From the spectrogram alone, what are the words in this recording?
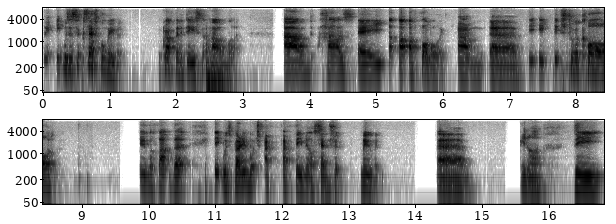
it, was a successful movie. The craft made a decent amount of money and has a a, a following and um it, it, it struck a chord in the fact that it was very much a, a female centric movie. Um, you know, the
